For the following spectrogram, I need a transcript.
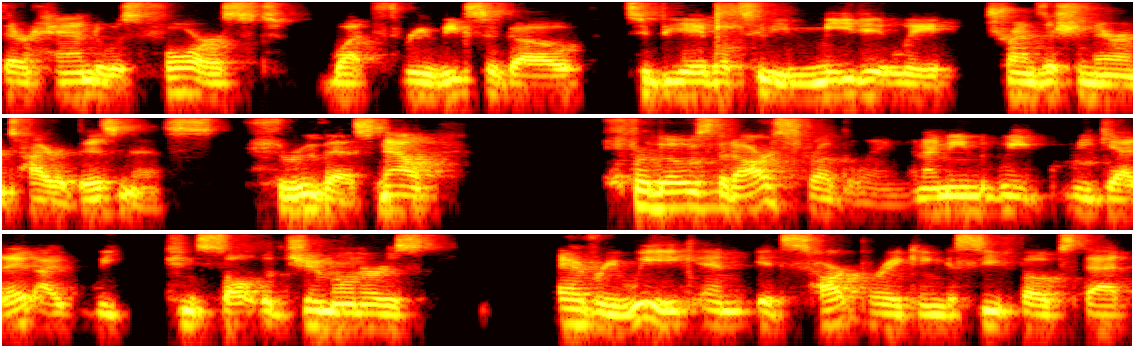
their hand was forced, what, three weeks ago to be able to immediately transition their entire business through this. Now, for those that are struggling, and I mean, we we get it. I, we consult with gym owners every week, and it's heartbreaking to see folks that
